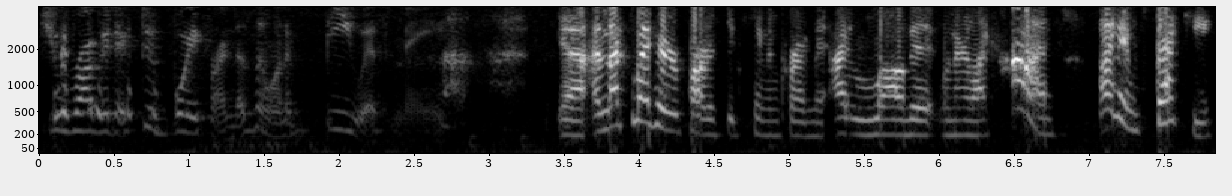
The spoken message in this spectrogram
drug addicted boyfriend doesn't want to be with me. yeah and that's my favorite part of 16 and pregnant. I love it when they're like hi my name's becky.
